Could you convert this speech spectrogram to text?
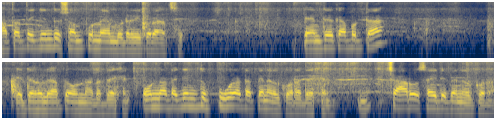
হাতাতে কিন্তু সম্পূর্ণ এমব্রয়ডারি করা আছে। প্যান্টের কাপড়টা, এটা হলে আপনি ওড়নাটা দেখেন। ওড়নাটা কিন্তু পুরাটা প্যানেল করা, দেখেন। চারো সাইডে প্যানেল করা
